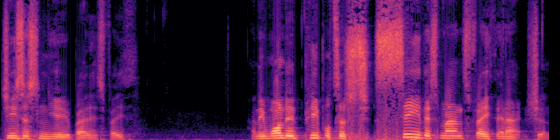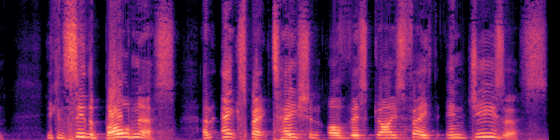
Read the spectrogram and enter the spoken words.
Jesus knew about his faith. And he wanted people to see this man's faith in action. You can see the boldness and expectation of this guy's faith in Jesus.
